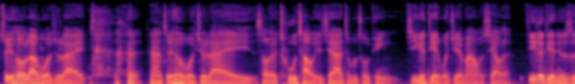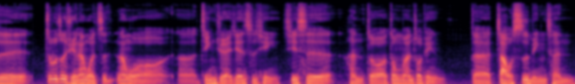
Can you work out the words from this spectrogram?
最后让我就来，那最后我就来稍微吐槽一下这部作品几个点，我觉得蛮好笑的。第一个点就是这部作品让我知让我呃惊觉一件事情，其实很多动漫作品的招式名称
